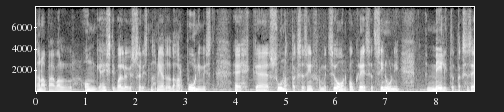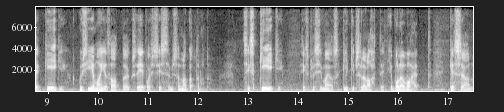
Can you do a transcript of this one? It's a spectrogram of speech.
tänapäeval ongi hästi palju just sellist noh, nii-öelda seda harpuunimist, ehk suunatakse see informatsioon konkreetselt sinuni, meelitatakse see keegi, kui siia majja saata üks e-post sisse, mis on nakatunud, siis keegi Ekspressi majas klikib selle lahti ja pole vahet, kes see on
